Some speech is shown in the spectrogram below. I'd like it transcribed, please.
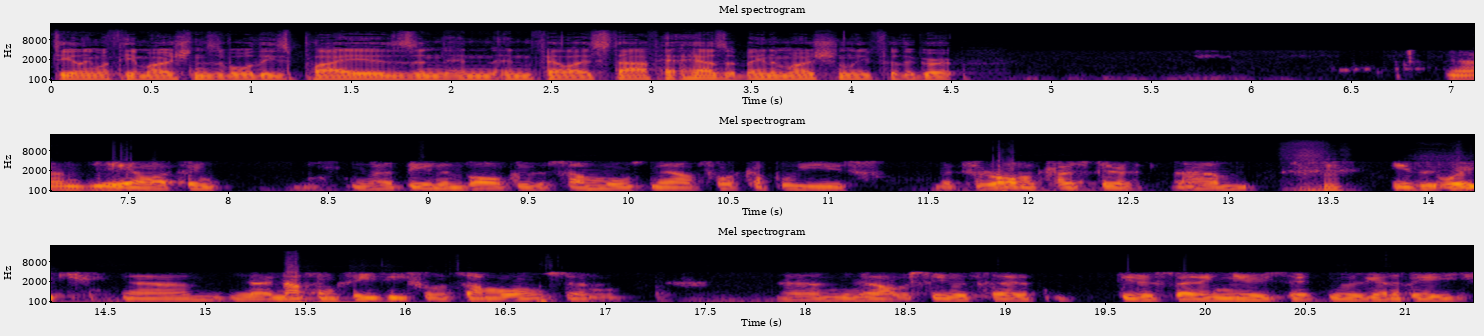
dealing with the emotions of all these players and, and, and fellow staff. How's it been emotionally for the group? Um, yeah, I think you know being involved with the Sunwolves now for a couple of years, it's a roller coaster um, every week. Um, you know, nothing's easy for the Sunwolves, and um, you know, obviously with the devastating news that we are going to be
